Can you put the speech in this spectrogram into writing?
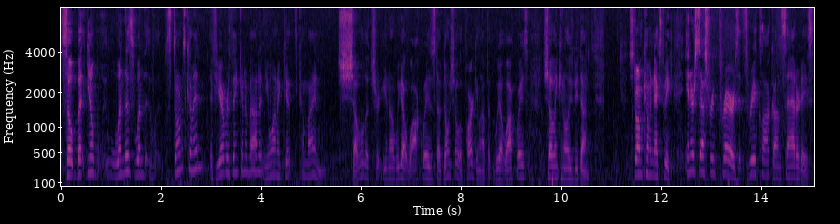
So, but you know, when this when the storms come in, if you're ever thinking about it and you want to get come by and shovel the church, you know, we got walkways and stuff. Don't shovel the parking lot, but we got walkways. Shoveling can always be done. Storm coming next week. Intercessory prayers at three o'clock on Saturdays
